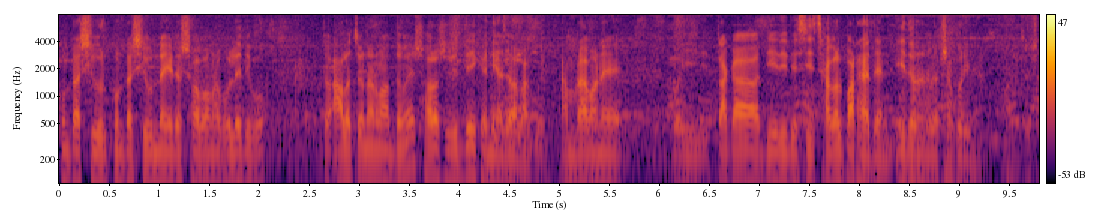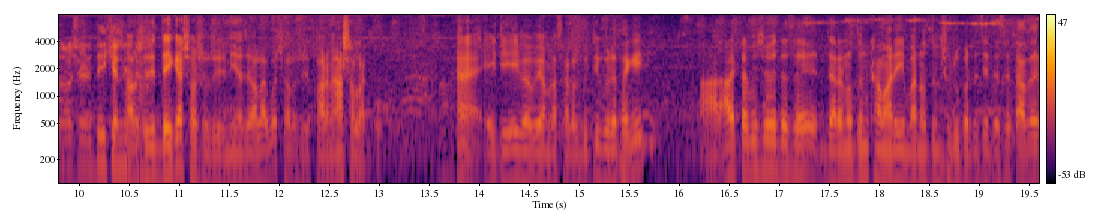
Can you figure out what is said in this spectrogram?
কোনটা শিওর কোনটা শিওর নাই এটা সব আমরা বলে দিব। তো আলোচনার মাধ্যমে সরাসরি দেখে নিয়ে যাওয়া লাগবে। আমরা মানে ওই টাকা দিয়ে দিতেছি ছাগল পাঠায় দেন এই ধরনের ব্যবসা করি না। আচ্ছা সরাসরি দেখে নিতে সরাসরি দেখে সরাসরি নিয়ে যাওয়া লাগবে সরাসরি ফার্মে আসা লাগবে। হ্যাঁ এইটি এইভাবে আমরা ছাগল বিক্রি করে থাকি। আর আরেকটা বিষয় হইতেছে যারা নতুন খামারি বা নতুন শুরু করতে চাইতেছে তাদের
